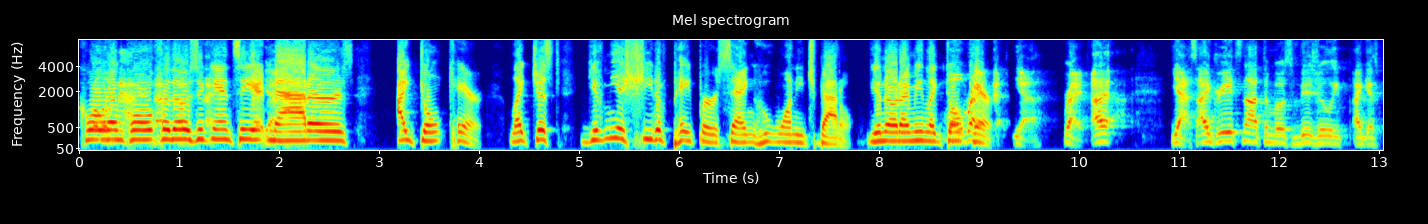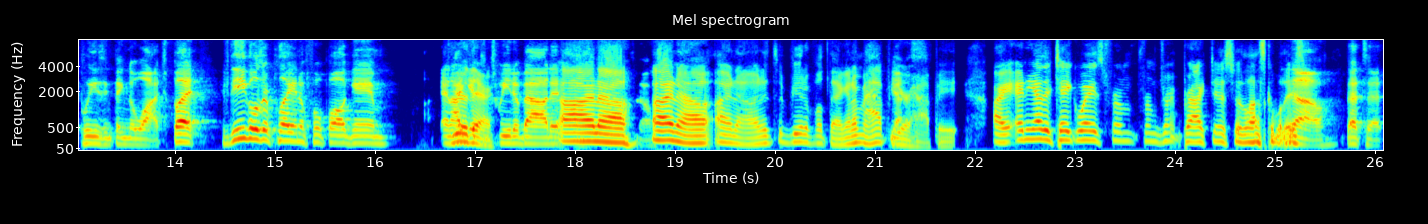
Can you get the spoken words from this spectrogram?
quote Well, unquote, for those who can't see it Yeah. matters. I don't care. Like, just give me a sheet of paper saying who won each battle. You know what I mean? Like, don't right, care. Yeah, right. I yes, I agree. It's not the most visually, I guess, pleasing thing to watch. But if the Eagles are playing a football game and I You're get there. to tweet about it, I know, So- I know, I know, and it's a beautiful thing, and I'm happy you're happy. All right, any other takeaways from from joint practice or the last couple days? no, that's it.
